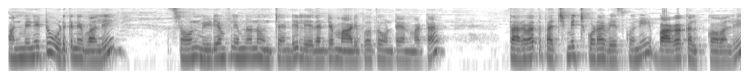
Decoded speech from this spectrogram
వన్ మినిట్ ఉడకనివ్వాలి. స్టవ్ మీడియం ఫ్లేమ్లోనే ఉంచండి లేదంటే మాడిపోతూ ఉంటాయి అన్నమాట తర్వాత పచ్చిమిర్చి కూడా వేసుకొని బాగా కలుపుకోవాలి.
